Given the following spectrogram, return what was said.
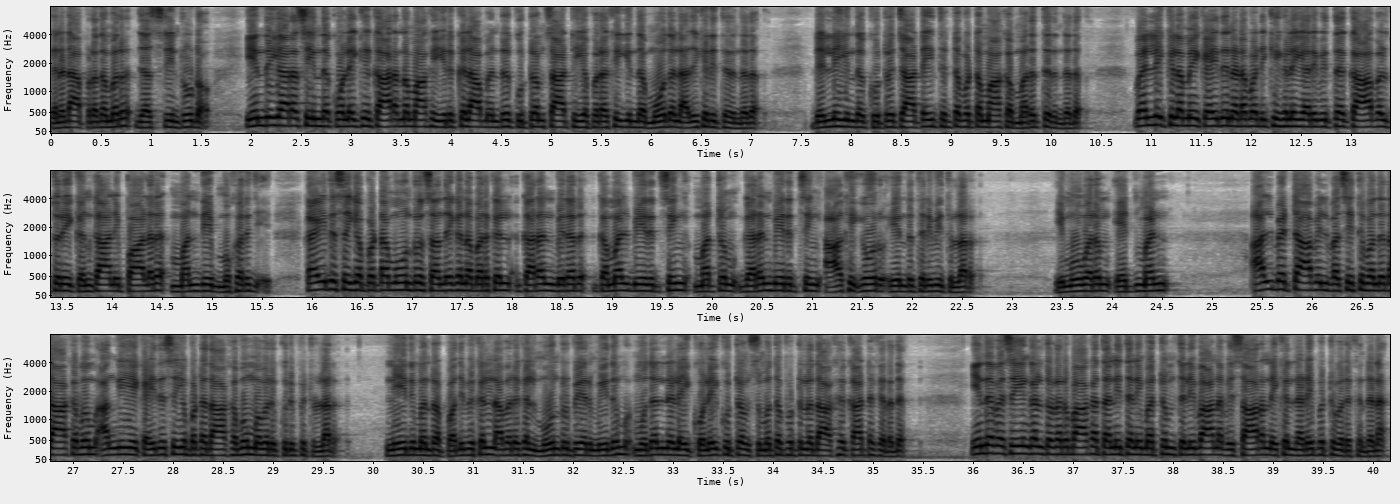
கனடா பிரதமர் ஜஸ்டின் ட்ரூடோ இந்திய அரசு இந்த கொலைக்கு காரணமாக இருக்கலாம் என்று குற்றம் சாட்டிய பிறகு இந்த மோதல் அதிகரித்திருந்தது. டெல்லி இந்த குற்றச்சாட்டை திட்டவட்டமாக மறுத்திருந்தது. வெள்ளிக்கிழமை கைது நடவடிக்கைகளை அறிவித்த காவல்துறை கண்காணிப்பாளர் மன்தீப் முகர்ஜி கைது செய்யப்பட்ட மூன்று சந்தேக நபர்கள் கரண்பீரர் கமல்பீரித் சிங் மற்றும் கரண்பீரித் சிங் ஆகியோர் என்று தெரிவித்துள்ளார் இம்மூவரும் எட்மன் அல்பெட்டாவில் வசித்து வந்ததாகவும் அங்கேயே கைது செய்யப்பட்டதாகவும் அவர் குறிப்பிட்டுள்ளார். நீதிமன்ற பதிவுகள் அவர்கள் மூன்று பேர் மீதும் முதல்நிலை கொலை குற்றம் சுமத்தப்பட்டுள்ளதாக காட்டுகிறது. இந்த விஷயங்கள் தொடர்பாக தனித்தனி மற்றும் தெளிவான விசாரணைகள் நடைபெற்று வருகின்றன.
